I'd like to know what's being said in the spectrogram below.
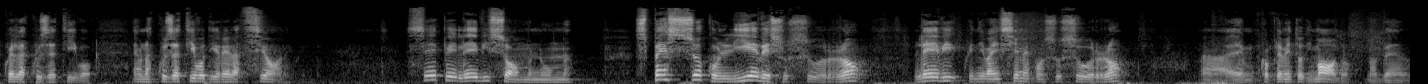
quell'accusativo? È un accusativo di relazione. Sepe levi somnum, spesso con lieve sussurro, levi quindi va insieme con sussurro, uh, è un complemento di modo, vabbè, un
